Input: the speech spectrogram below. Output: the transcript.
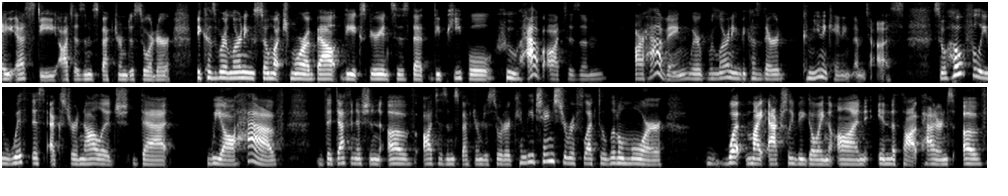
ASD, autism spectrum disorder, because we're learning so much more about the experiences that the people who have autism are having. We're, we're learning because they're communicating them to us. So hopefully, with this extra knowledge that we all have, the definition of autism spectrum disorder can be changed to reflect a little more what might actually be going on in the thought patterns of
